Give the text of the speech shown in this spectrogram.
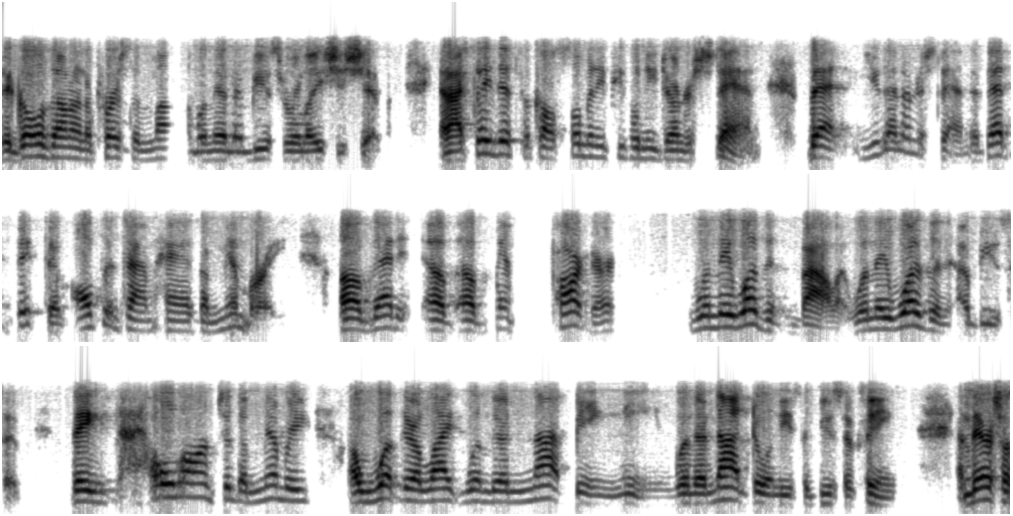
that goes on in a person's mind when they're in an abusive relationship. And I say this because so many people need to understand that you got to understand that that victim oftentimes has a memory of that of, of their partner when they wasn't violent, when they wasn't abusive. They hold on to the memory of what they're like when they're not being mean, when they're not doing these abusive things. And there's a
